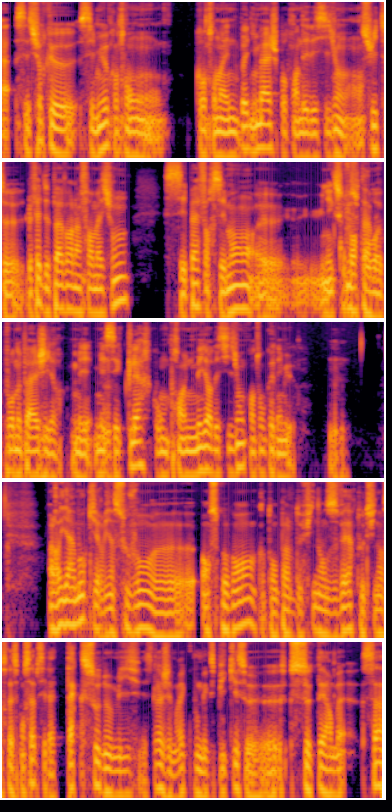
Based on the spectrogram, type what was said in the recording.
Ah, C'est sûr que c'est mieux quand on, quand on a une bonne image pour prendre des décisions. Ensuite, euh, le fait de ne pas avoir l'information, c'est pas forcément une excuse pour, pour, ne pas agir. Mais, mais hmm. c'est clair qu'on prend une meilleure décision quand on connaît mieux. Hmm. Alors il y a un mot qui revient souvent euh, en ce moment quand on parle de finance verte ou de finance responsable, c'est la taxonomie. Et là, j'aimerais que vous m'expliquiez ce, ce, terme. Ça,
